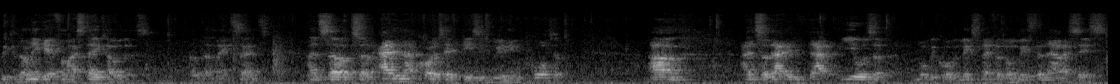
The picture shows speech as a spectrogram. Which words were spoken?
we could only get from our stakeholders. Hope that makes sense. And so, so adding that qualitative piece is really important. Um, and so that, that yields a, what we call the mixed method or mixed analysis,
